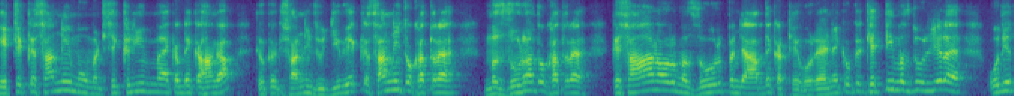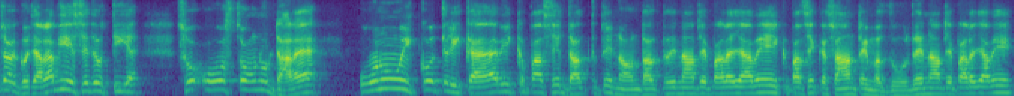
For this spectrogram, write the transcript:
ਇੱਥੇ ਕਿਸਾਨੀ ਮੂਵਮੈਂਟ ਸਿੱਖ ਮੈਂ ਕਦੇ ਕਹਾਂਗਾ, ਕਿਉਂਕਿ ਕਿਸਾਨੀ ਦੂਜੀ ਵੀ ਹੈ, ਕਿਸਾਨੀ ਤੋਂ ਖਤਰਾ ਹੈ, ਮਜ਼ਦੂਰਾਂ ਤੋਂ ਖਤਰਾ ਹੈ। ਕਿਸਾਨ ਔਰ ਮਜ਼ਦੂਰ ਪੰਜਾਬ ਦੇ ਇਕੱਠੇ ਹੋ ਰਹੇ ਨੇ, ਕਿਉਂਕਿ ਖੇਤੀ ਮਜ਼ਦੂਰ ਜਿਹੜਾ ਹੈ, ਉਹਦੀ ਤਾਂ ਗੁਜ਼ਾਰਾ ਵੀ ਇਸੇ ਦੇ ਉੱਤੇ ਹੈ ਸੋ ਉਸ ਤੋਂ ਉਹਨੂੰ ਡਰ ਹੈ, ਉਹਨੂੰ ਇੱਕੋ ਤਰੀਕਾ ਹੈ ਵੀ ਇੱਕ ਪਾਸੇ ਦਲਤ ਤੇ ਨਾਨ ਦਲਤ ਦੇ ਨਾਂ ਤੇ ਪਾੜਿਆ ਜਾਵੇ, ਇੱਕ ਪਾਸੇ ਕਿਸਾਨ ਤੇ ਮਜ਼ਦੂਰ ਦੇ ਨਾਂ ਤੇ ਪਾੜਿਆ ਜਾਵੇ,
